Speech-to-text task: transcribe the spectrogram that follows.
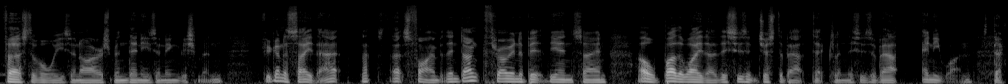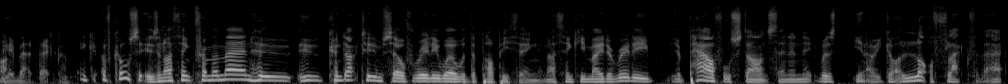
first of all he's an Irishman, then he's an Englishman. If you're going to say that, that's that's fine. But then don't throw in a bit at the end saying, "Oh, by the way, though, this isn't just about Declan. This is about anyone." It's definitely about Declan. It- Of course it is, and I think from a man who who conducted himself really well with the poppy thing, and I think he made a really a powerful stance then, and it was you know he got a lot of flack for that,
